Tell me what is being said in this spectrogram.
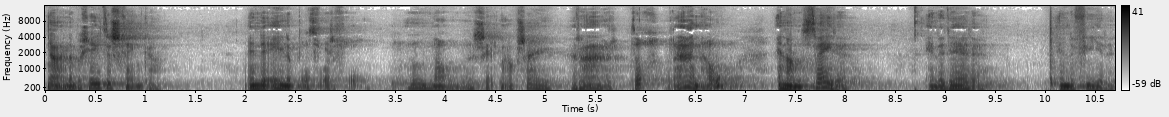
Ja, en dan begin je te schenken. En de ene pot wordt vol. Oh, nou, zet maar opzij. Raar, toch? Raar nou. En dan de tweede. En de derde. En de vierde.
